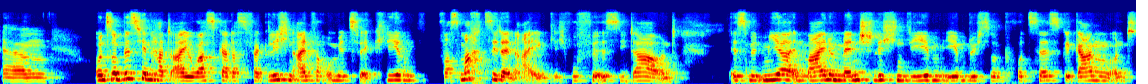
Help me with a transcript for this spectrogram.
Ähm, und so ein bisschen hat Ayahuasca das verglichen, einfach um mir zu erklären, was macht sie denn eigentlich? Wofür ist sie da? Und ist mit mir in meinem menschlichen Leben eben durch so einen Prozess gegangen und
